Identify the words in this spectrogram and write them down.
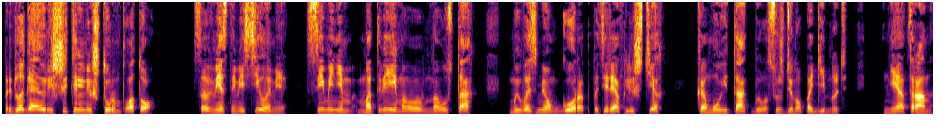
предлагаю решительный штурм плато. Совместными силами, с именем Матвеемовым на устах, мы возьмем город, потеряв лишь тех, кому и так было суждено погибнуть. Не от ран,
